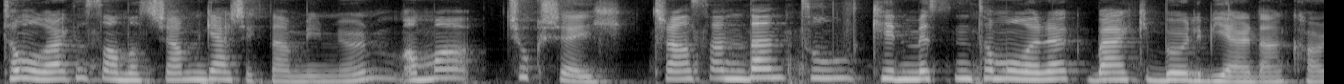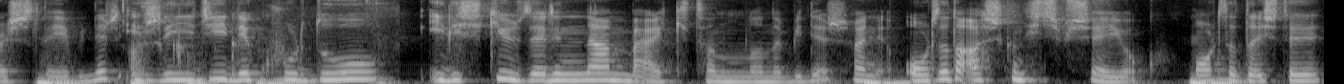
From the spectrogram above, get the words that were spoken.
Tam olarak nasıl anlatacağımı gerçekten bilmiyorum ama çok şey transcendental kelimesini tam olarak belki böyle bir yerden karşılayabilir. aşkın. İzleyiciyle kurduğu ilişki üzerinden belki tanımlanabilir. Hani ortada aşkın hiçbir şey yok. Ortada işte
